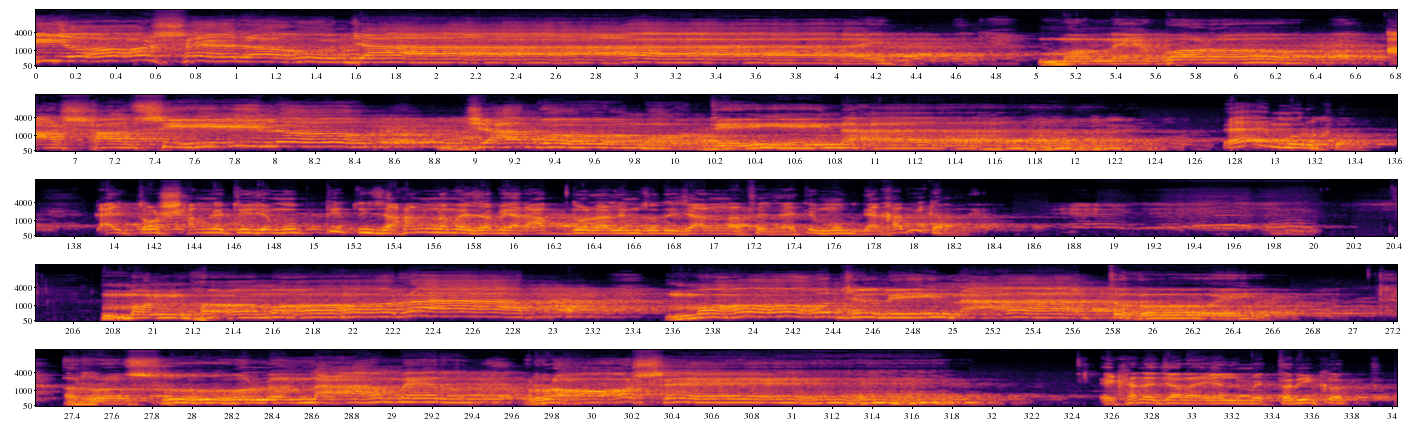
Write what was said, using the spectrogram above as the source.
দিও সেরাও যায় মনে বড় আশা ছিল, যাব মদিনা এ মূর্খ, কাল তোর সামনে তুই যে মুক্তি, তুই জাহান নামে যাবি আর আব্দুল আলিম যদি জান্নাতে যায়, তুই মুখ দেখাবি কেমনে? মন ভমরা, মজলি না তুই। রসুল নামের রসে। এখানে যারা এলমে তরিকত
